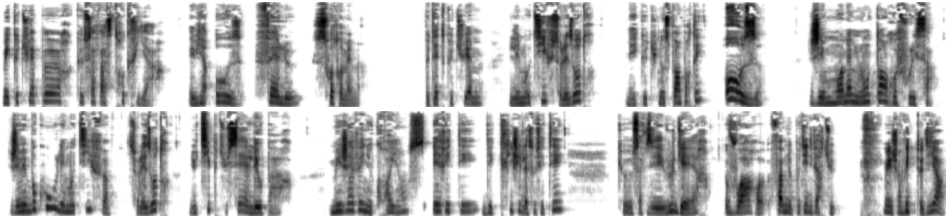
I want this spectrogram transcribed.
mais que tu as peur que ça fasse trop criard. Eh bien, ose, fais-le, sois toi-même. Peut-être que tu aimes les motifs sur les autres, mais que tu n'oses pas emporter. Ose J'ai moi-même longtemps refoulé ça. J'aimais beaucoup les motifs sur les autres, du type, tu sais, léopard. Mais j'avais une croyance héritée des clichés de la société que ça faisait vulgaire, voire femme de petite vertu. Mais j'ai envie de te dire,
